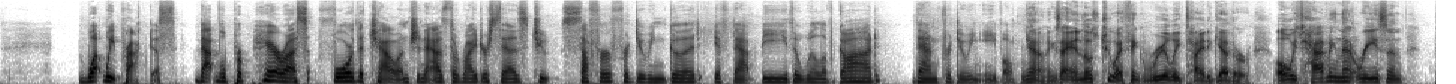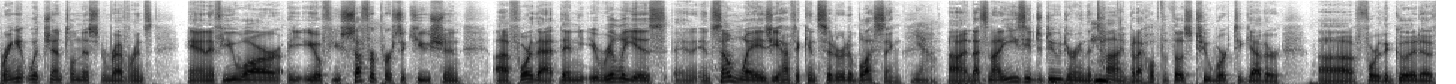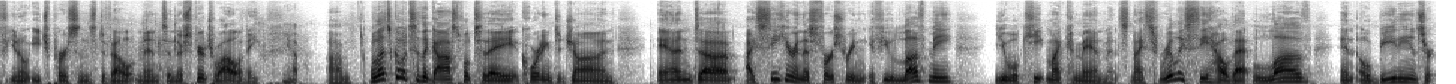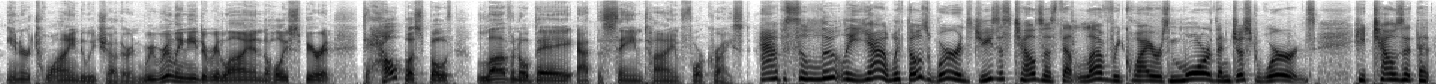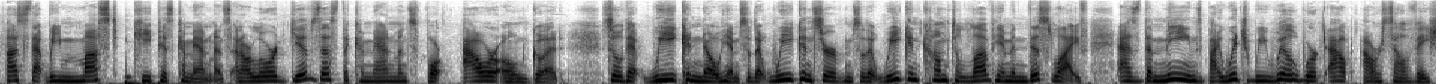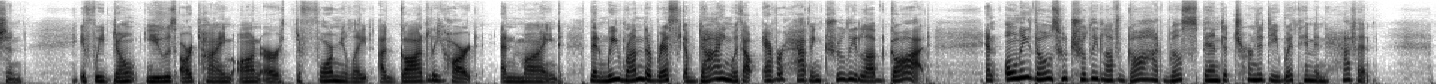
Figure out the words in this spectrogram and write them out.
what we practice, that will prepare us for the challenge. And as the writer says, to suffer for doing good, if that be the will of God, than for doing evil. Yeah, exactly. And those two, I think, really tie together. Always having that reason, bring it with gentleness and reverence. And if you are, you know, if you suffer persecution uh, for that, then it really is, in some ways, you have to consider it a blessing. Yeah. Uh, and that's not easy to do during the time, but I hope that those two work together uh, for the good of you know each person's development and their spirituality. Yep. Um, well, let's go to the gospel today according to John, and uh, I see here in this first reading, if you love me, you will keep my commandments. And I really see how that love and obedience are intertwined to each other. And we really need to rely on the Holy Spirit to help us both love and obey at the same time for Christ. Absolutely. Yeah. With those words, Jesus tells us that love requires more than just words. He tells it that us that we must keep his commandments. And our Lord gives us the commandments for our own good so that we can know him, so that we can serve him, so that we can come to love him in this life as the means by which we will work out our salvation. If we don't use our time on earth to formulate a godly heart and mind, then we run the risk of dying without ever having truly loved God. And only those who truly love God will spend eternity with him in heaven.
